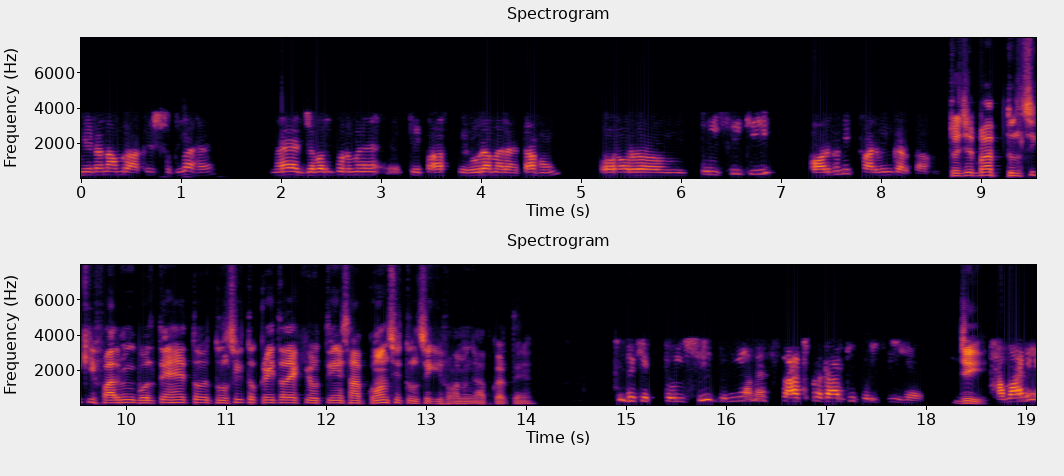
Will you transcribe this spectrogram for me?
मेरा नाम राकेश शुक्ला है। मैं जबलपुर में के पास तिहुरा में रहता हूँ और तुलसी की ऑर्गेनिक फ़ार्मिंग करता हूँ। तो जब आप तुलसी की फ़ार्मिंग बोलते हैं तो तुलसी तो कई तरह की होती है साहब कौन सी तुलसी की फ़ार्मिंग आप करते हैं? देखिए तुलसी दुनिया में सात प्रकार की तुलसी है। जी। हमारे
